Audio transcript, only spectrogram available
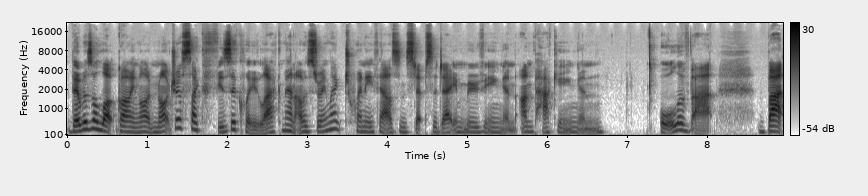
there was a lot going on, not just like physically, like man, I was doing like 20,000 steps a day moving and unpacking and all of that. But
